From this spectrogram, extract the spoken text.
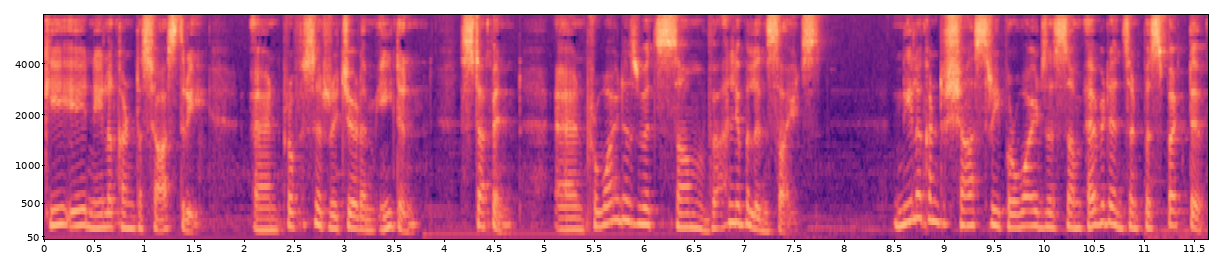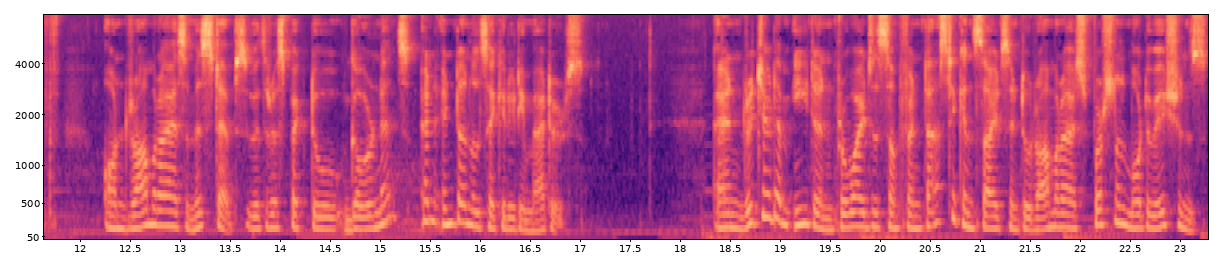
K.A. Neelakanta Shastri and Professor Richard M. Eaton, step in and provide us with some valuable insights. Neelakanta Shastri provides us some evidence and perspective on Ramaraya's missteps with respect to governance and internal security matters. And Richard M. Eaton provides us some fantastic insights into Ramaraya's personal motivations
